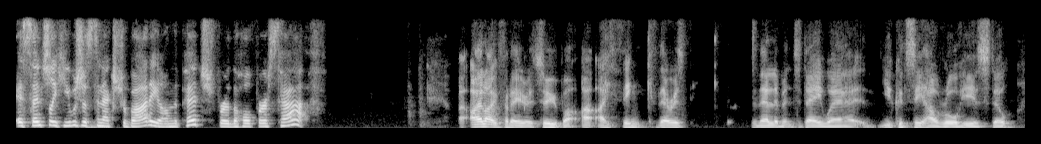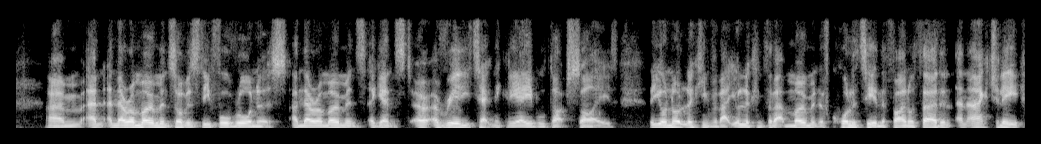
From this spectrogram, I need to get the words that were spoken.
essentially he was just an extra body on the pitch for the whole first half. I like Ferreira too, but I, think there is an element today where you could see how raw he is still. Um, and, and there are moments, obviously, for rawness, and there are moments against a, a, really technically able Dutch side that you're not looking for that. You're looking for that moment of quality in the final third. And, and actually,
